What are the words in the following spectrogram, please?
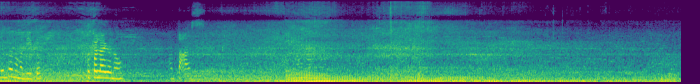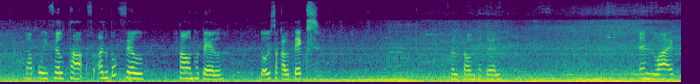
Ganda naman dito. Ito pala yun oh. Ang taas. Napoy Fel ta ano to? Fel Town Hotel. Dool sa Caltex. Fel Town Hotel. And life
